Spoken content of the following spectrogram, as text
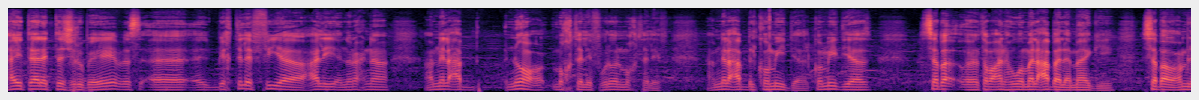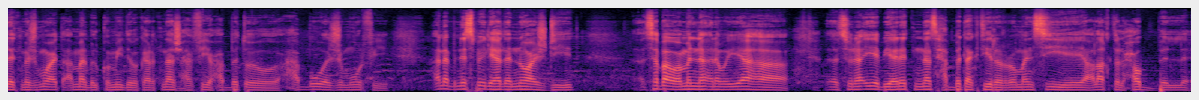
هي ثالث تجربة بس آه بيختلف فيها علي إنه نحن عم نلعب نوع مختلف ولون مختلف. عم نلعب بالكوميديا. الكوميديا سبق طبعا هو ملعبها لماجي سبق وعملت مجموعة أعمال بالكوميديا وكانت ناجحة فيه وحبته حبوها الجمهور فيه. أنا بالنسبة لي هذا النوع جديد. سبق وعملنا أنا وياها ثنائية بيا ريت الناس حبتها كثير الرومانسية علاقة الحب ال-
